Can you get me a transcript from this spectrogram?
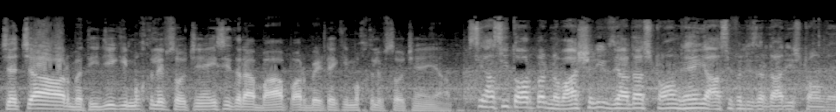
چچا اور بھتیجی کی مختلف سوچیں ہیں اسی طرح باپ اور بیٹے کی مختلف سوچیں ہیں یہاں پر۔ سیاسی طور پر نواز شریف زیادہ سٹرونگ ہیں یا آصف علی زرداری سٹرونگ ہے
